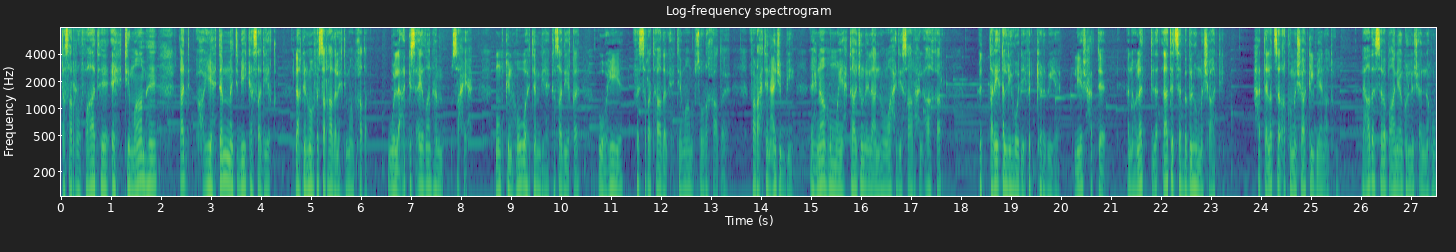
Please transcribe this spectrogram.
تصرفاتها اهتمامها قد هي اهتمت بي كصديق لكن هو فسر هذا الاهتمام خطأ والعكس أيضا هم صحيح. ممكن هو اهتم بها كصديقة وهي فسرت هذا الاهتمام بصورة خاطئة فراح تنعجب به هنا هم يحتاجون إلى أنه واحد يصارح الآخر بالطريقة اللي هو يفكر بها ليش؟ حتى أنه لا, لا تتسبب لهم مشاكل حتى لا تصير أكو مشاكل بيناتهم. لهذا السبب أنا أقول لك أنه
